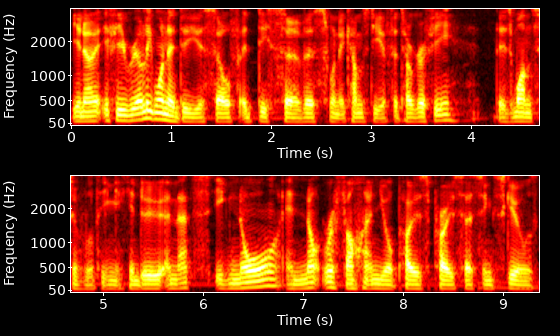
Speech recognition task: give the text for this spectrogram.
You know, if you really want to do yourself a disservice when it comes to your photography, there's one simple thing you can do, and that's ignore and not refine your post-processing skills.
